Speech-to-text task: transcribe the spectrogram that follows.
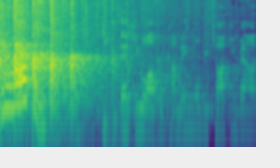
You're welcome. Thank you all for coming. We'll be talking about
